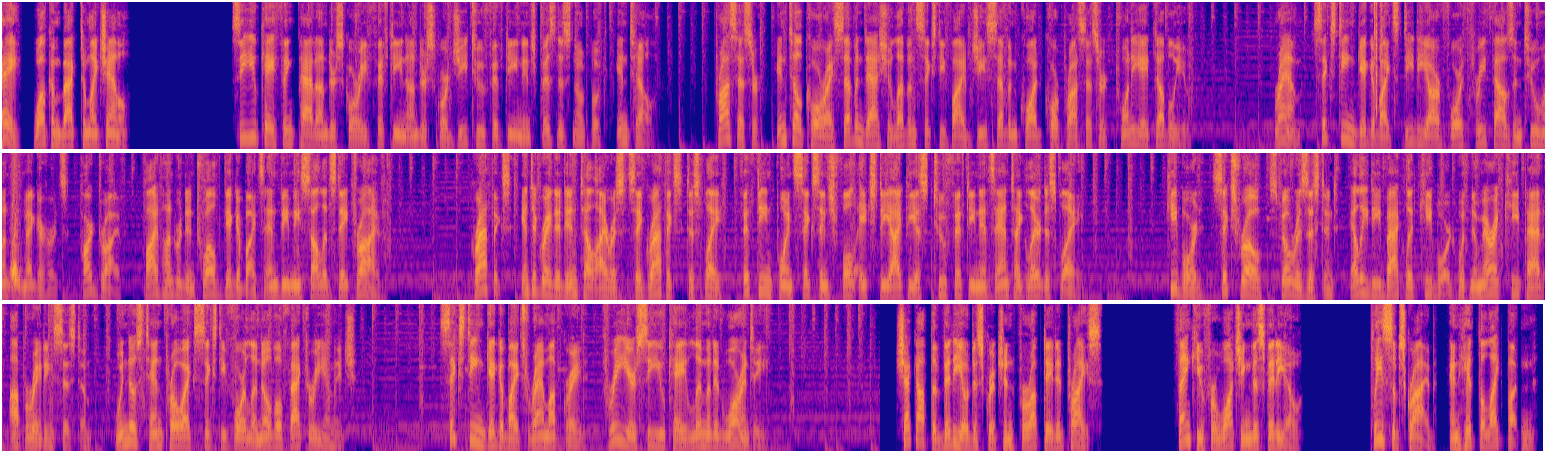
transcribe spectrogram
Hey, welcome back to my channel. CUK ThinkPad underscore E15 underscore G2 15 inch business notebook, Intel. Processor, Intel Core i7-1165G7 quad core processor, 28W. RAM, 16GB DDR4 3200 MHz, hard drive, 512GB NVMe solid state drive. Graphics, integrated Intel Iris Xe graphics display, 15.6-inch Full HD IPS 250 nits anti-glare display. Keyboard, 6-row, spill-resistant, LED backlit keyboard with numeric keypad operating system. Windows 10 Pro X64 Lenovo factory image. 16GB RAM upgrade, 3-year CUK limited warranty. Check out the video description for updated price. Thank you for watching this video. Please subscribe and hit the like button.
